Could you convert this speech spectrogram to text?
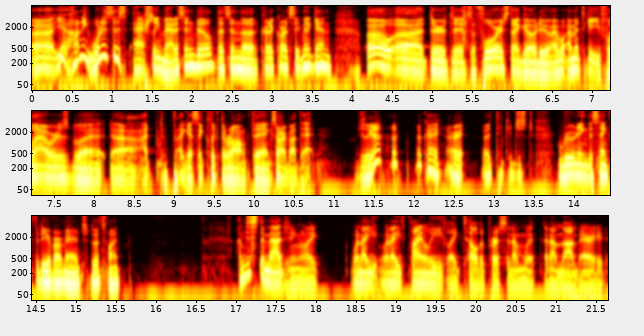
uh, yeah, honey, what is this Ashley Madison bill that's in the credit card statement again? Oh, uh, there's it's a florist I go to. I, I meant to get you flowers, but uh, I I guess I clicked the wrong thing. Sorry about that. She's like, oh, okay, all right. I think you're just ruining the sanctity of our marriage, but that's fine. I'm just imagining like when I when I finally like tell the person I'm with that I'm not married.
